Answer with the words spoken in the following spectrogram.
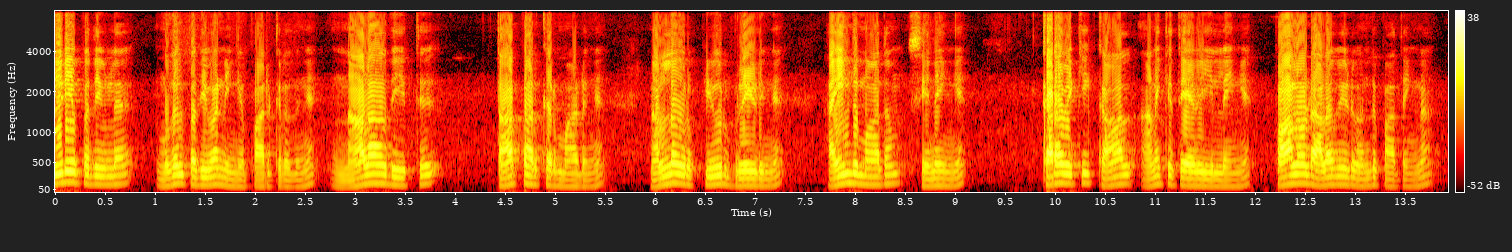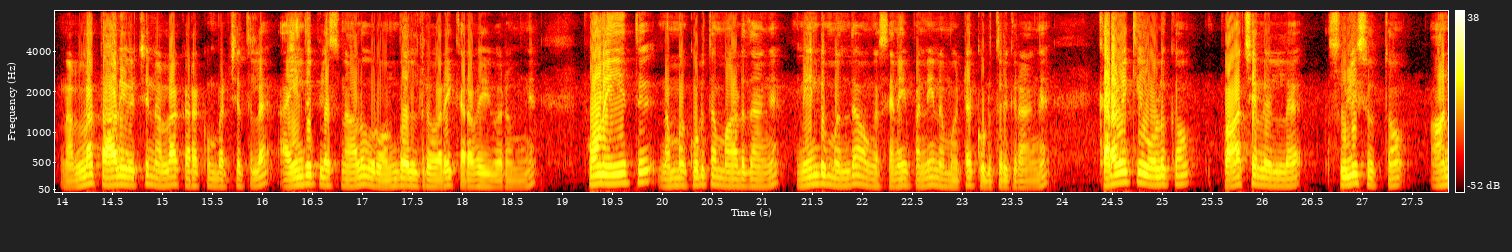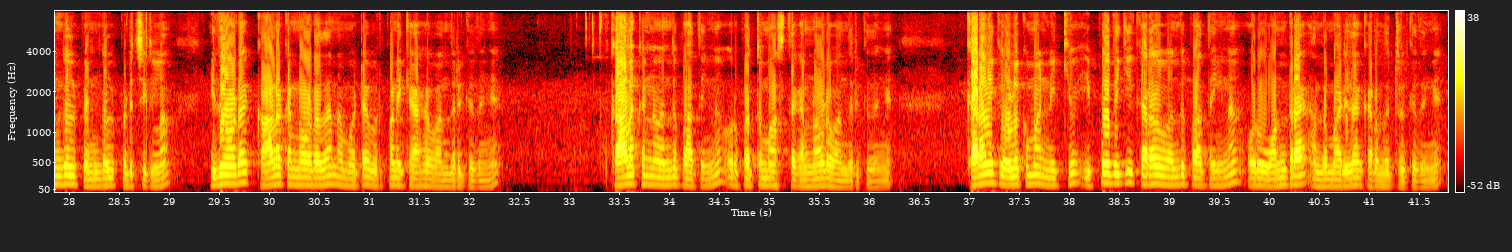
வீடியோ பதிவில் முதல் பதிவாக நீங்கள் பார்க்குறதுங்க. நாலாவது ஈத்து தாப்பார்க்கர் மாடுங்க. நல்ல ஒரு பியூர் பிரீடுங்க ஐந்து மாதம் சினைங்க. கறவைக்கு கால் அணைக்க தேவையில்லைங்க. பாலோட அளவீடு வந்து பார்த்தீங்கன்னா நல்லா தாலி வச்சு நல்லா கறக்கும் பட்சத்தில் ஐந்து ப்ளஸ் நாலு ஒரு ஒன்பது லிட்டர் வரை கறவை வருங்க. போன ஈத்து நம்ம கொடுத்த மாடு தாங்க மீண்டும் வந்து அவங்க சினை பண்ணி நம்மகிட்ட கொடுத்துருக்குறாங்க. கறவைக்கு ஒழுக்கம் பாய்ச்சல் இல்லை சுழி சுத்தம் ஆண்கள் பெண்கள் பிடிச்சிக்கலாம். இதோட காலக்கண்ணோட தான் நம்மகிட்ட விற்பனைக்காக வந்திருக்குதுங்க. காலக்கண்ணு வந்து பார்த்திங்கன்னா ஒரு பத்து மாதத்த கண்ணோடு வந்திருக்குதுங்க. கறவைக்கு ஒழுக்கமாக நிற்கும் இப்போதைக்கு கறவை வந்து பார்த்திங்கன்னா ஒரு ஒன்றரை அந்த மாதிரி தான் கறந்துட்டுருக்குதுங்க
